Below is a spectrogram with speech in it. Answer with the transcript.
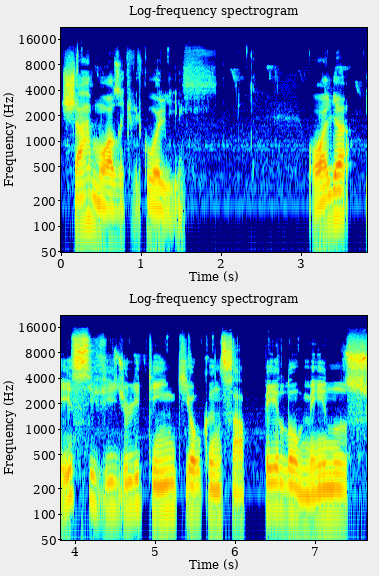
charmosa que ficou ali. Olha, esse vídeo ele tem que alcançar pelo menos,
